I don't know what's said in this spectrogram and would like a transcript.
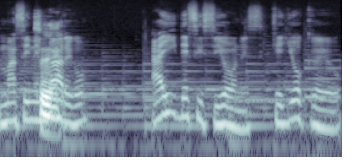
Más sin Sí. embargo, hay decisiones que yo creo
